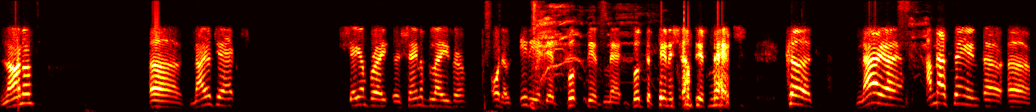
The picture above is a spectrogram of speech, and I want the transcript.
Lana, uh, Nia Jax, Shayna, Bra- uh, Shayna Baszler, or the idiot that booked this match, booked the finish of this match. Cause Nia, I'm not saying uh, uh,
